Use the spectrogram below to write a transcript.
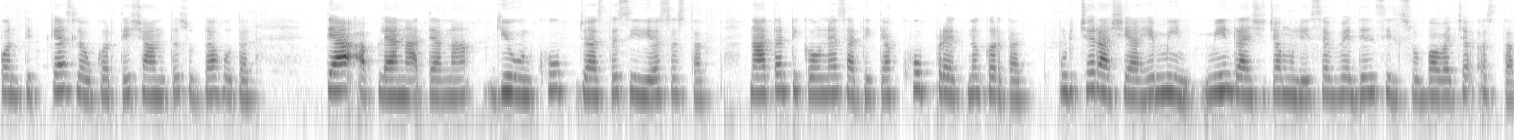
पण तितक्याच लवकर ते शांतसुद्धा होतात. त्या आपल्या नात्यांना घेऊन खूप जास्त सिरियस असतात. नातं टिकवण्यासाठी त्या खूप प्रयत्न करतात. पुढची राशी आहे मीन. मीन राशीच्या मुली संवेदनशील स्वभावाच्या असतात.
